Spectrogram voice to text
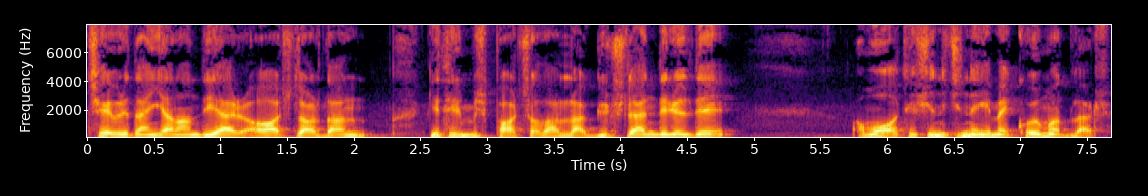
Çevreden yanan diğer ağaçlardan getirilmiş parçalarla güçlendirildi. Ama o ateşin içine yemek koymadılar.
